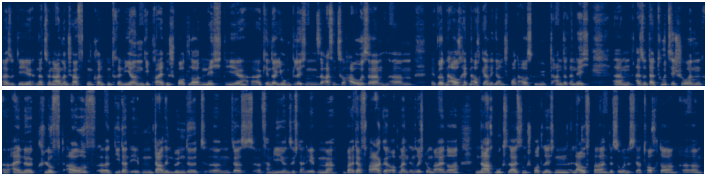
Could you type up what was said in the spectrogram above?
Also die Nationalmannschaften konnten trainieren, die Breitensportler nicht. Die äh, Kinder, Jugendlichen saßen zu Hause, ähm, würden auch, hätten auch gerne ihren Sport ausgeübt, andere nicht. Ähm, also da tut sich schon äh, eine Kluft auf, äh, die dann eben darin mündet, ähm, dass Familien sich dann eben bei der Frage, ob man in Richtung einer nachwuchsleistungssportlichen Laufbahn des Sohnes, der Tochter ähm,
